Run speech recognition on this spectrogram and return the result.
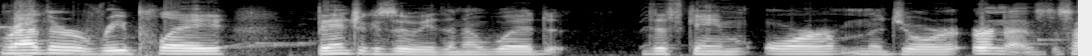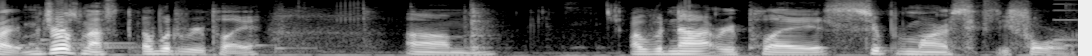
rather replay Banjo-Kazooie than I would this game or Major or no, sorry, Majora's Mask I would replay. Um, I would not replay Super Mario 64,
